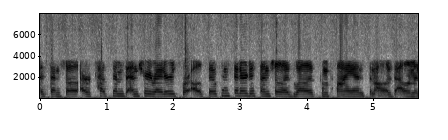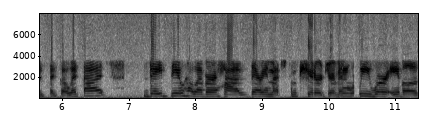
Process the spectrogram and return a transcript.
essential. Our customs entry writers were also considered essential, as well as compliance and all of the elements that go with that. They do, however, have very much computer driven. We were able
